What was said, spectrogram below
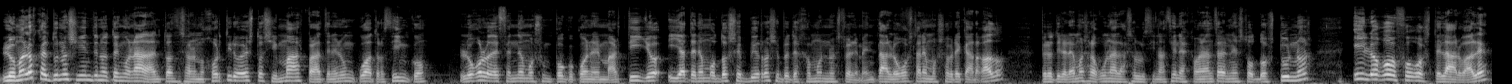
Lo malo es que al turno siguiente no tengo nada, entonces a lo mejor tiro esto sin más para tener un 4-5. Luego lo defendemos un poco con el martillo y ya tenemos dos esbirros y protegemos nuestro elemental. Luego estaremos sobrecargados, pero tiraremos algunas de las alucinaciones que van a entrar en estos dos turnos. Y luego fuego estelar, ¿vale?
